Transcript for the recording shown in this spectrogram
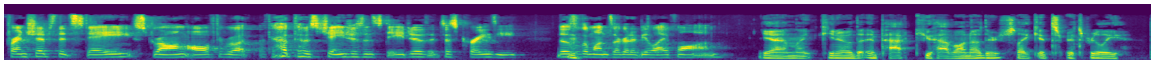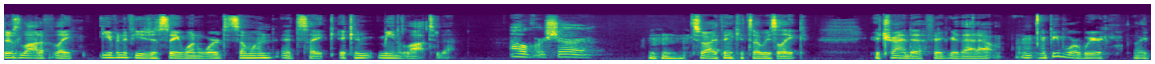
friendships that stay strong all throughout throughout those changes and stages. It's just crazy. Those are the ones that are going to be lifelong. Yeah, and like you know the impact you have on others. Like it's it's really there's a lot of like even if you just say one word to someone, it's like it can mean a lot to them. Oh, for sure. Mm-hmm. So I think it's always like you're trying to figure that out. And people are weird. Like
